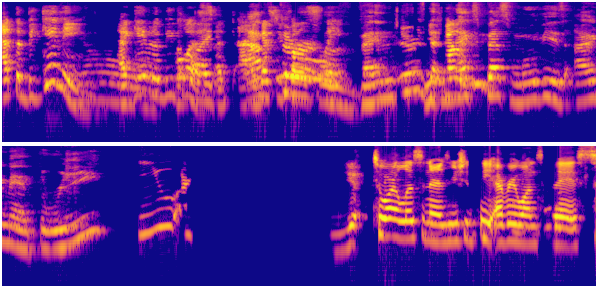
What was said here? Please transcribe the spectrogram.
at the beginning. Yo, I gave it a B plus. Like, I, I guess you fell asleep. Avengers, you the fell... next best movie is Iron Man three. You are. Yeah. To our listeners, you should see everyone's face.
